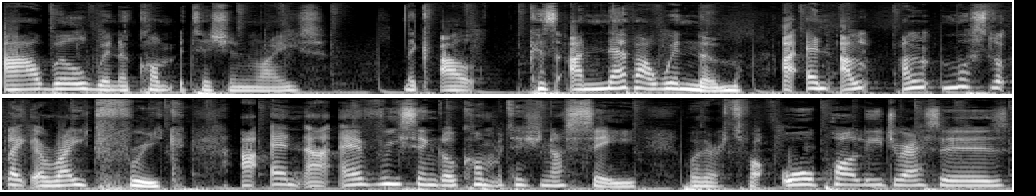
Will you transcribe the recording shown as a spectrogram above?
I will win a competition, right? Like I'll because I never win them. I, en- I, must look like a right freak. I enter every single competition I see, whether it's for all poly dresses,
